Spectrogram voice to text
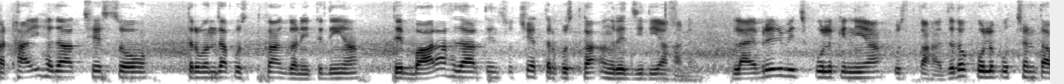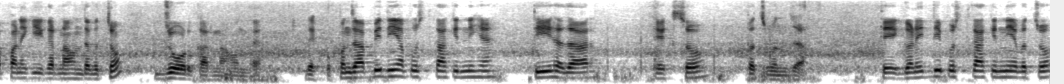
28653 ਪੁਸਤਕਾਂ ਗਣਿਤ ਦੀਆਂ ਤੇ 12376 ਪੁਸਤਕਾਂ ਅੰਗਰੇਜ਼ੀ ਦੀਆਂ ਹਨ। ਲਾਇਬ੍ਰੇਰੀ ਵਿੱਚ ਕੁੱਲ ਕਿੰਨੀਆਂ ਪੁਸਤਕਾਂ ਹਨ? ਜਦੋਂ ਕੁੱਲ ਪੁੱਛਣ ਤਾਂ ਆਪਾਂ ਨੇ ਕੀ ਕਰਨਾ ਹੁੰਦਾ ਬੱਚੋਂ? ਜੋੜ ਕਰਨਾ ਹੁੰਦਾ ਦੇਖੋ, ਪੰਜਾਬੀ ਦੀਆਂ ਪੁਸਤਕਾਂ ਕਿੰਨੀ ਹੈ? 30155 ਤੇ ਗਣਿਤ ਦੀ ਪੁਸਤਕਾਂ ਕਿੰਨੀ ਹੈ ਬੱਚੋ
